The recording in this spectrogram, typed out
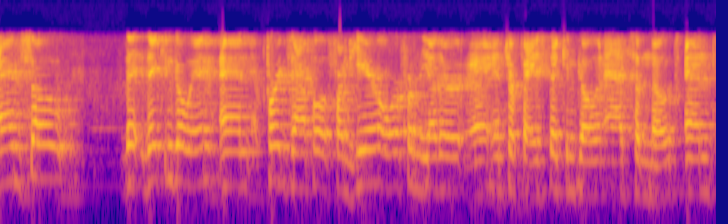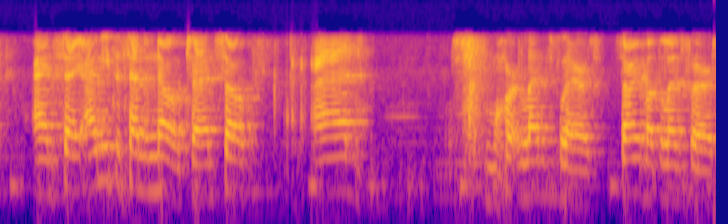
And so they, they can go in and, for example, from here or from the other uh, interface, they can go and add some notes and and say, I need to send a note. And so add some more lens flares. Sorry about the lens flares.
